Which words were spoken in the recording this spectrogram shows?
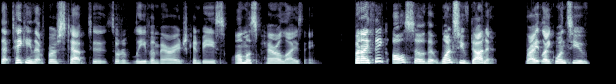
that taking that first step to sort of leave a marriage can be almost paralyzing. But I think also that once you've done it, right? Like once you've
